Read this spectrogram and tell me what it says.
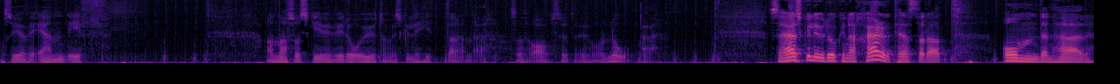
Och så gör vi end if. Annars så skriver vi då ut om vi skulle hitta den där. Så avslutar vi vår loop här. Så här skulle vi då kunna själv testa att om den här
